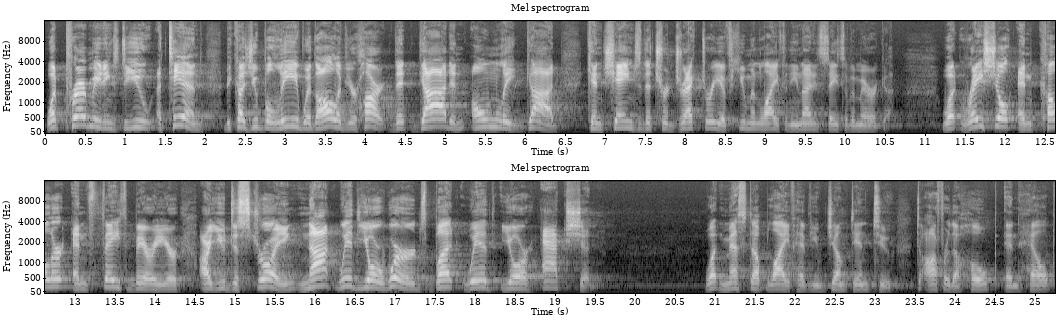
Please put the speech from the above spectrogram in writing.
What prayer meetings do you attend because you believe with all of your heart that God and only God can change the trajectory of human life in the United States of America? What racial and color and faith barrier are you destroying, not with your words, but with your action? What messed up life have you jumped into to offer the hope and help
